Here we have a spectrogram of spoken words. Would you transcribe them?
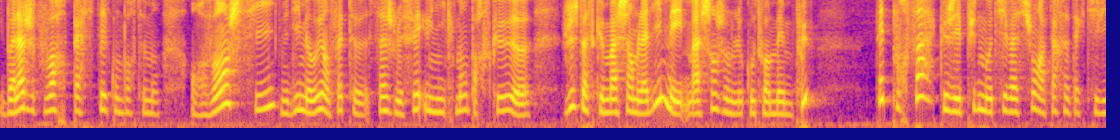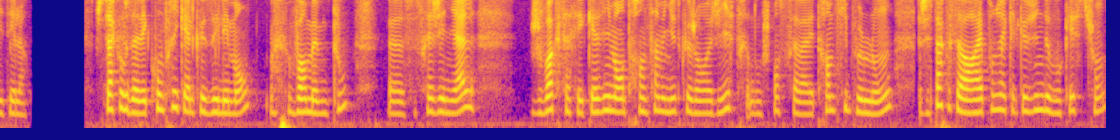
et ben là, je vais pouvoir persister le comportement. En revanche, si je me dis, mais oui, en fait, euh, ça, je le fais uniquement parce que, euh, juste parce que machin me l'a dit, mais machin, je ne le côtoie même plus, peut-être pour ça que j'ai plus de motivation à faire cette activité-là. J'espère que vous avez compris quelques éléments, voire même tout, ce serait génial. Je vois que ça fait quasiment 35 minutes que j'enregistre, donc je pense que ça va être un petit peu long. J'espère que ça aura répondu à quelques-unes de vos questions.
